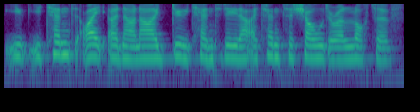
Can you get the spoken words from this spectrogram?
you tend to, I, I know, and I do tend to do that. I tend to shoulder a lot of,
